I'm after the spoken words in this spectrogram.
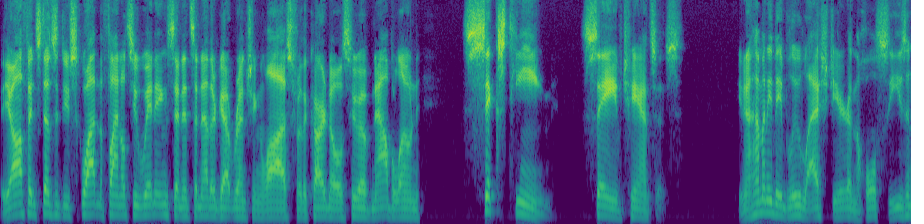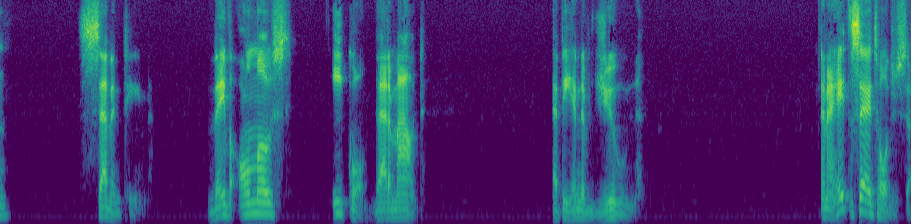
The offense doesn't do squat in the final two innings, and it's another gut wrenching loss for the Cardinals, who have now blown 16 save chances. You know how many they blew last year in the whole season? 17. They've almost equaled that amount at the end of June. And I hate to say I told you so.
